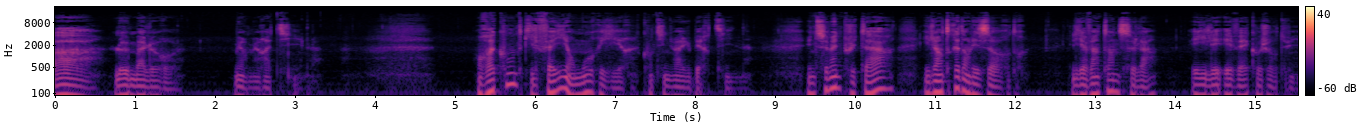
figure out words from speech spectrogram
Ah, le malheureux, murmura-t-il. On raconte qu'il faillit en mourir, continua Hubertine. Une semaine plus tard, il entrait dans les ordres. Il y a vingt ans de cela, et il est évêque aujourd'hui.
